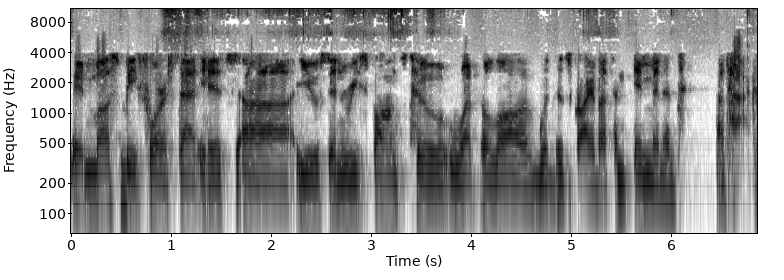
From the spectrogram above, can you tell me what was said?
it must be force that is uh, used in response to what the law would describe as an imminent attack.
